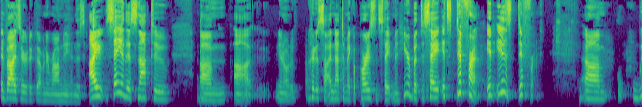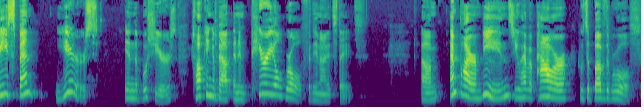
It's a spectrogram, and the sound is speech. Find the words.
advisor to Governor Romney in this. I say this not to, um, uh, you know, to criticize, not to make a partisan statement here, but to say it's different. It is different. Um, we spent years in the Bush years talking about an imperial role for the United States. Um, empire means you have a power who's above the rules,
